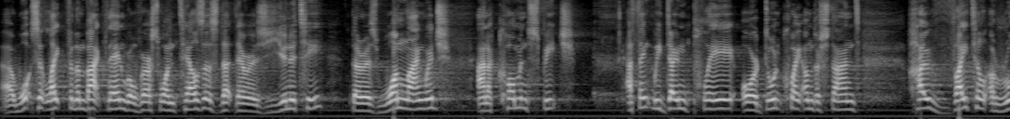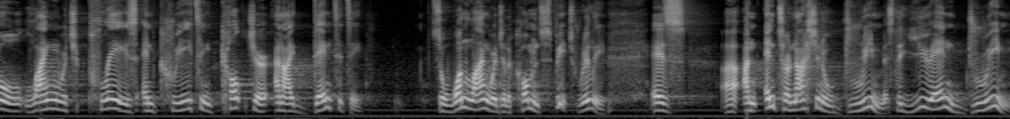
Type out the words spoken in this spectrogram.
Uh, what's it like for them back then? Well, verse 1 tells us that there is unity, there is one language and a common speech. I think we downplay or don't quite understand how vital a role language plays in creating culture and identity. So, one language and a common speech really is uh, an international dream. It's the UN dream.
